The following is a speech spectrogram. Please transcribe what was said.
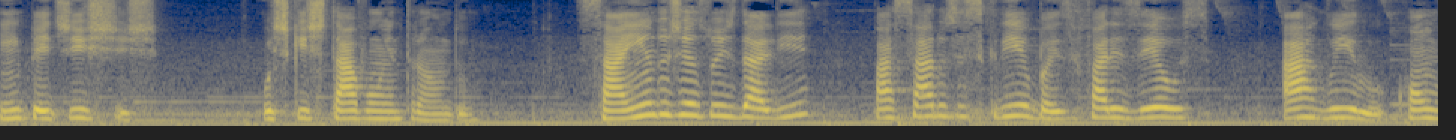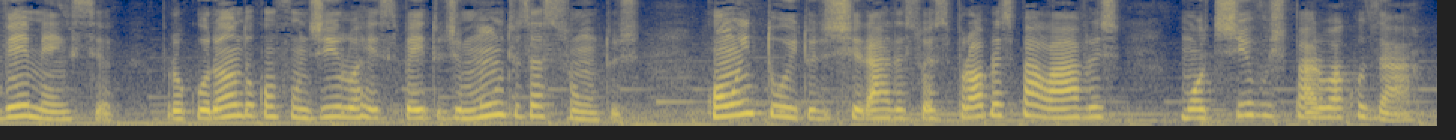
e impedistes os que estavam entrando. Saindo Jesus dali, passaram os escribas e fariseus a arguí-lo com veemência procurando confundi-lo a respeito de muitos assuntos, com o intuito de tirar das suas próprias palavras motivos para o acusar.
